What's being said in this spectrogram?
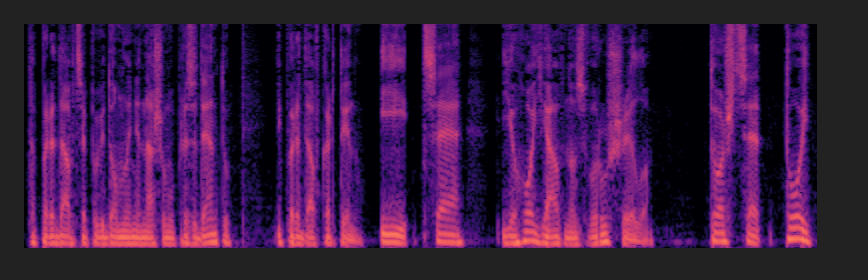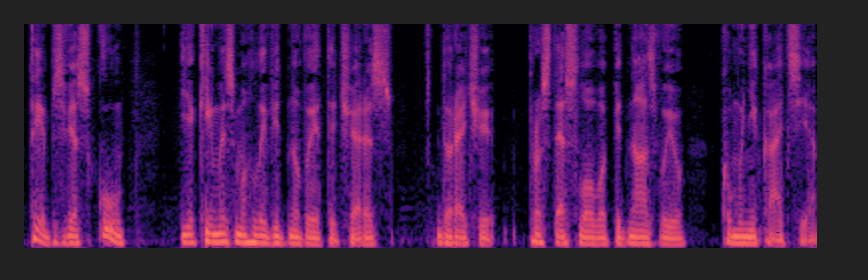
та передав це повідомлення нашому президенту і передав картину. І це його явно зворушило. Тож це той тип зв'язку, який ми змогли відновити через, до речі, просте слово під назвою комунікація.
